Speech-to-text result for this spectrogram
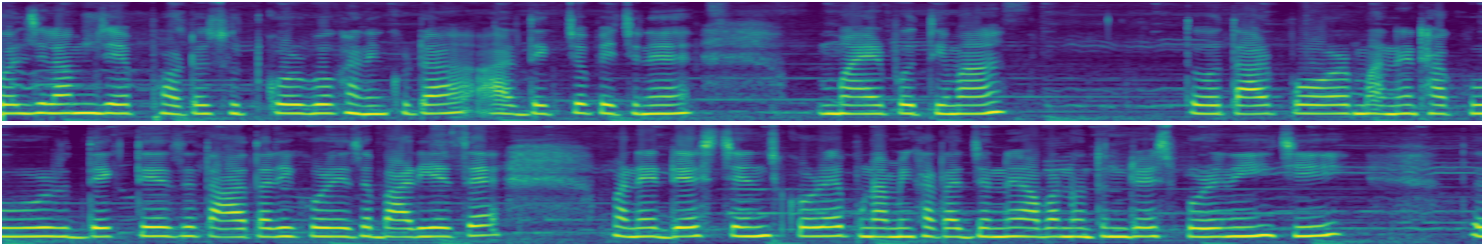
বলছিলাম যে ফটো শ্যুট করব খানিকুটা, আর দেখছ পেছনে মায়ের প্রতিমা। তো তারপর মানে ঠাকুর দেখতে এসে তাড়াতাড়ি করে এসে বাড়ি এসে মানে ড্রেস চেঞ্জ করে পুনামি খাটার জন্য আবার নতুন ড্রেস পরে নিয়েছি। তো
